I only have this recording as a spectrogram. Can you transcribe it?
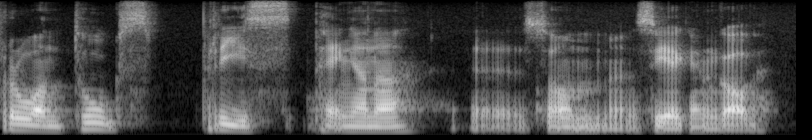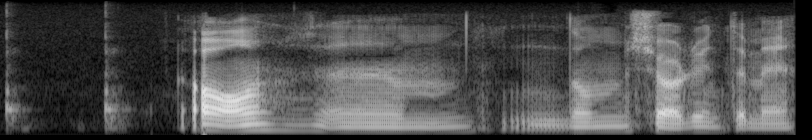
fråntogs prispengarna som segern gav. Ja, ehm, de körde inte med,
